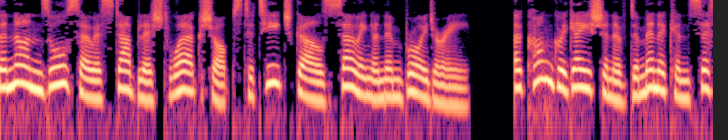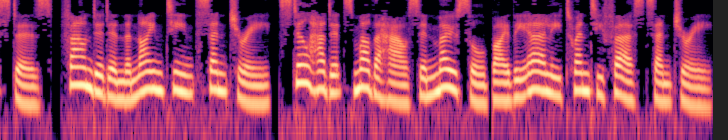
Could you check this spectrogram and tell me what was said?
The nuns also established workshops to teach girls sewing and embroidery. A congregation of Dominican sisters, founded in the 19th century, still had its motherhouse in Mosul by the early 21st century.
